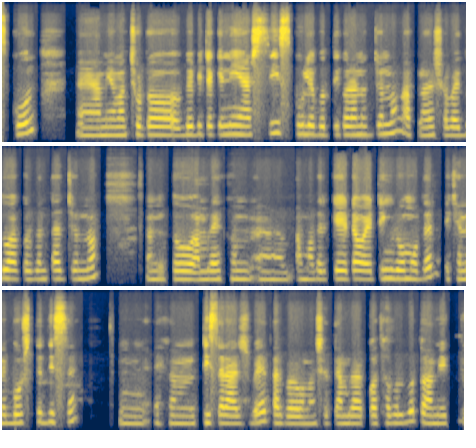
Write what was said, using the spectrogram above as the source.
স্কুল আমি আমার ছোট বেবিটাকে নিয়ে আসছি স্কুলে ভর্তি করানোর জন্য। আপনারা সবাই দোয়া করবেন তার জন্য। তো আমরা এখন আমাদেরকে এটা ওয়েটিং রুম ওদের। এখানে বসতে দিচ্ছে এখন টিচার আসবে, তারপর ওনার সাথে আমরা কথা বলব। তো আমি একটু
